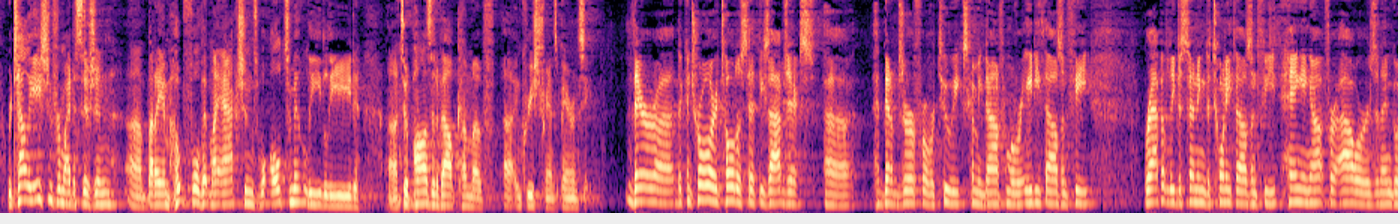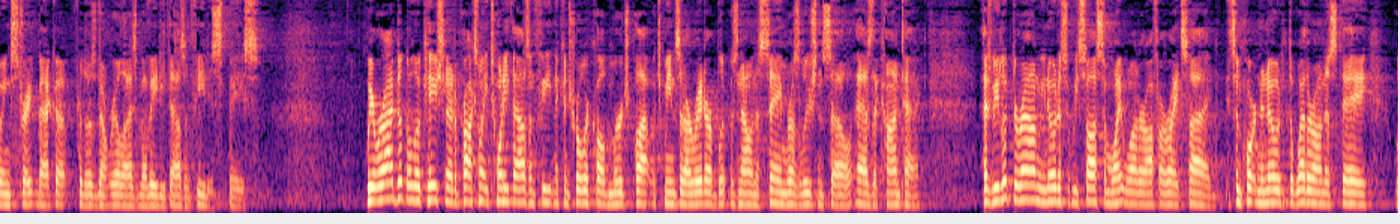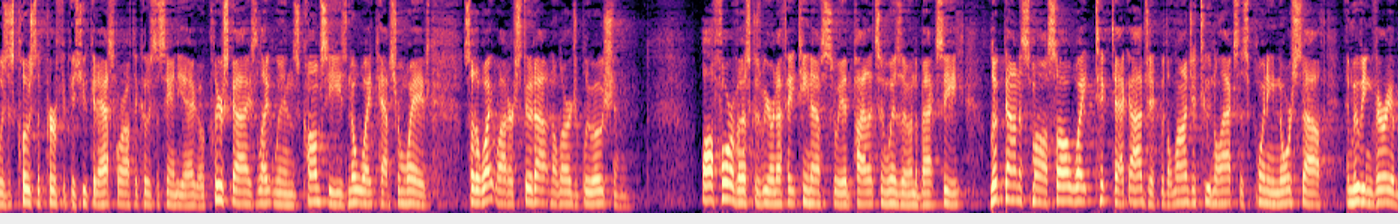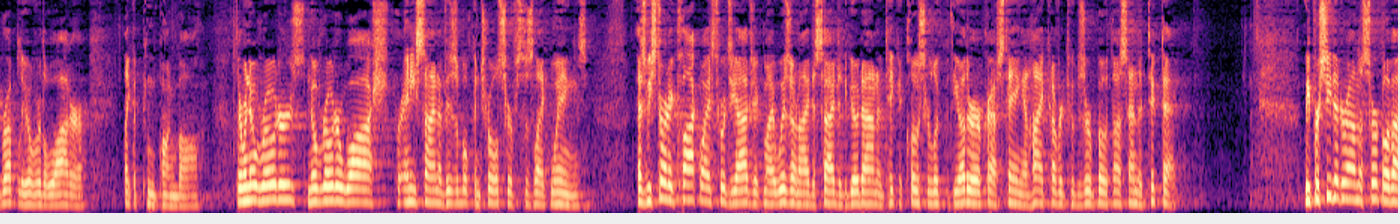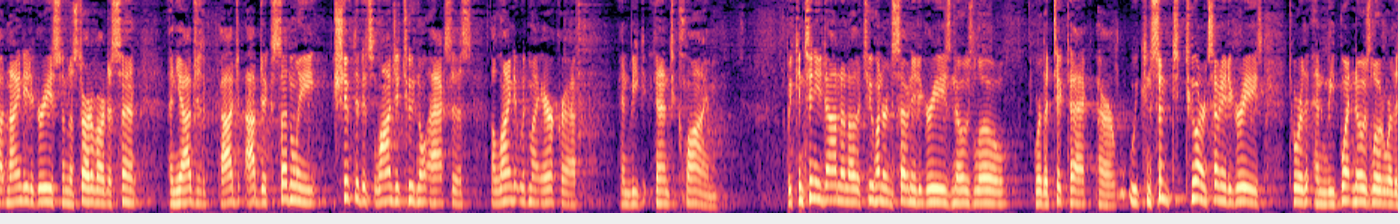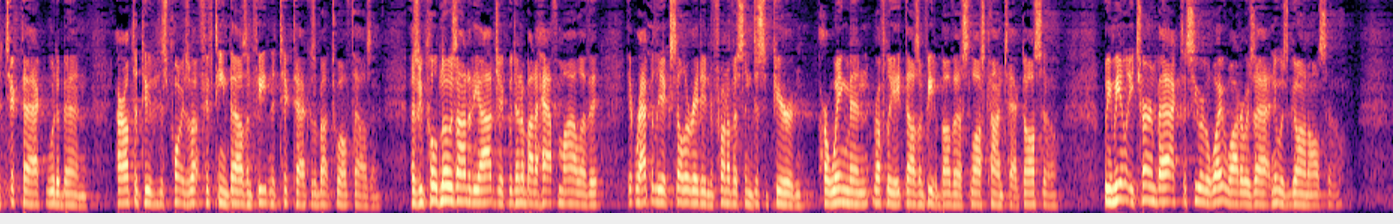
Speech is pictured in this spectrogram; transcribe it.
retaliation for my decision, uh, but I am hopeful that my actions will ultimately lead uh, to a positive outcome of uh, increased transparency. Uh, the controller told us that these objects uh, had been observed for over two weeks, coming down from over 80,000 feet, rapidly descending to 20,000 feet, hanging out for hours, and then going straight back up. For those who don't realize, above 80,000 feet is space. We arrived at the location at approximately 20,000 feet, and the controller called merge plot, which means that our radar blip was now in the same resolution cell as the contact. As we looked around, we noticed that we saw some white water off our right side. It's important to note that the weather on this day was as close to perfect as you could ask for off the coast of San Diego. Clear skies, light winds, calm seas, no white caps from waves. So the white water stood out in a large blue ocean. All four of us, because we were in F-18Fs, so we had pilots and Wizzo in the back seat, looked down a small, saw white tic-tac object with a longitudinal axis pointing north-south and moving very abruptly over the water like a ping pong ball. There were no rotors, no rotor wash, or any sign of visible control surfaces like wings. As we started clockwise towards the object, my Wizzo and I decided to go down and take a closer look with the other aircraft staying in high cover to observe both us and the Tic Tac. We proceeded around the circle about 90 degrees from the start of our descent, and the object, object suddenly shifted its longitudinal axis, aligned it with my aircraft, and began to climb. We continued down another 270 degrees, nose low, where the Tic Tac, or we consumed 270 degrees to where, the, and we went nose low to where the Tic Tac would have been. Our altitude at this point was about 15,000 feet, and the Tic Tac was about 12,000. As we pulled nose onto the object, within about a half mile of it, it rapidly accelerated in front of us and disappeared. Our wingmen, roughly 8,000 feet above us, lost contact also. We immediately turned back to see where the whitewater was at, and it was gone also.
